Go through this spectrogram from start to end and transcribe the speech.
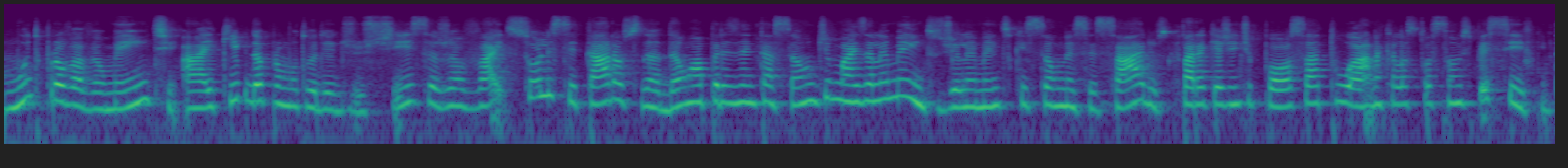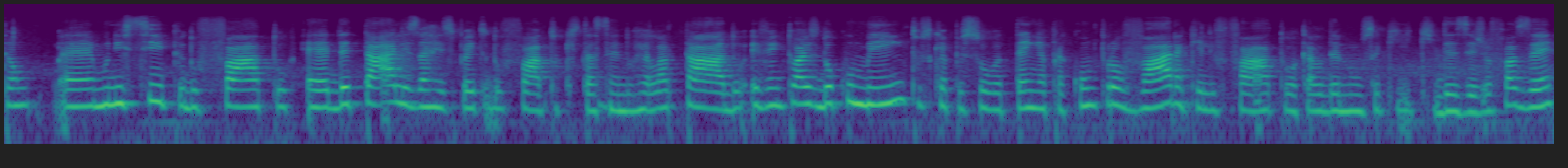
muito provavelmente a equipe da Promotoria de Justiça já vai solicitar ao cidadão a apresentação de mais elementos, de elementos que são necessários para que a gente possa atuar naquela situação específica. Então, é, município do fato, é, detalhes a respeito do fato que está sendo relatado, eventuais documentos que a pessoa tenha para comprovar aquele fato, aquela denúncia que, que deseja fazer.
